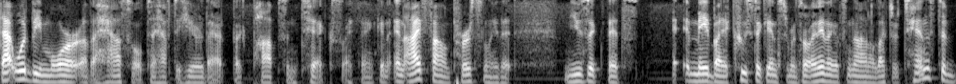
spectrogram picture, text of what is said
that would be more of a hassle to have to hear that like pops and ticks, I think. And, and I found personally that music that's made by acoustic instruments or anything that's non-electric tends to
